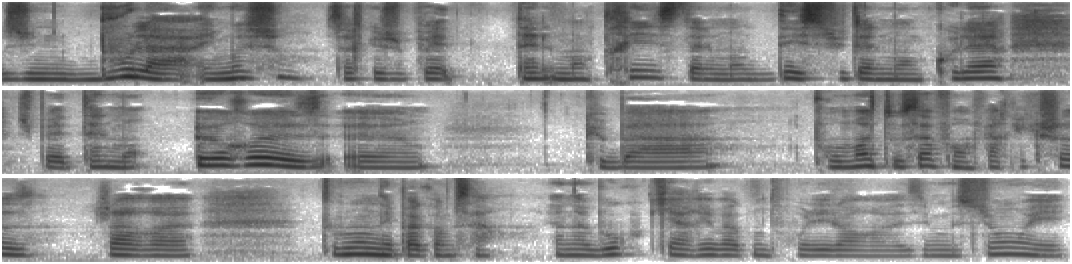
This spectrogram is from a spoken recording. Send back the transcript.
une boule à émotions. C'est-à-dire que je peux être tellement triste, tellement déçue, tellement en colère, je peux être tellement heureuse euh, que bah pour moi tout ça faut en faire quelque chose. Genre euh, tout le monde n'est pas comme ça. Il y en a beaucoup qui arrivent à contrôler leurs euh, émotions et,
